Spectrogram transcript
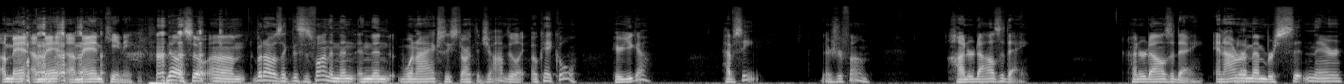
a man a man a mankini. No, so um but I was like this is fun and then and then when I actually start the job they're like okay cool here you go have a seat there's your phone hundred dollars a day hundred dollars a day and I remember sitting there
